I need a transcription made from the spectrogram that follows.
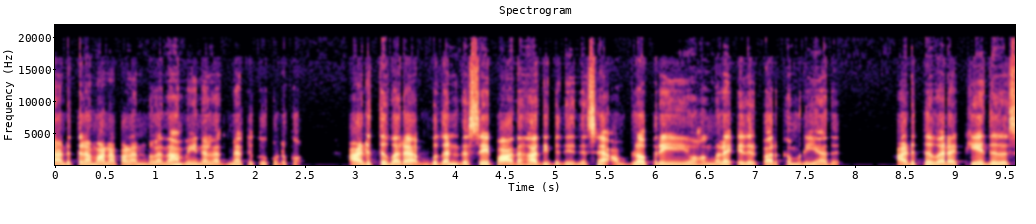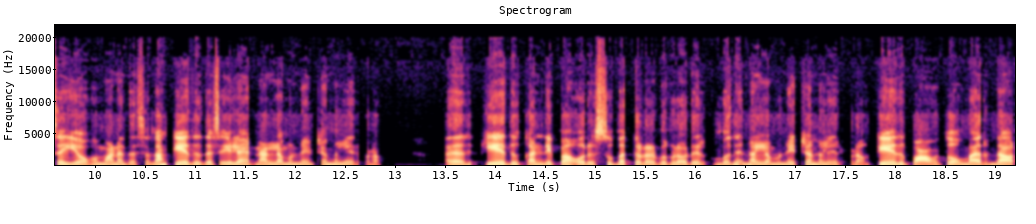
நடுத்தரமான பலன்களை தான் மீன லக்னத்துக்கு கொடுக்கும். அடுத்து வர புதன் தசை பாதகாதிபதி தசை அவ்வளோ பெரிய யோகங்களை எதிர்பார்க்க முடியாது. அடுத்து வர கேது தசை யோகமான தசை தான். கேது தசையில நல்ல முன்னேற்றங்கள் ஏற்படும். அதாவது கேது கண்டிப்பாக ஒரு சுப தொடர்புகளோடு இருக்கும்போது நல்ல முன்னேற்றங்கள் ஏற்படும். கேது பாவத்துவமாக இருந்தால்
